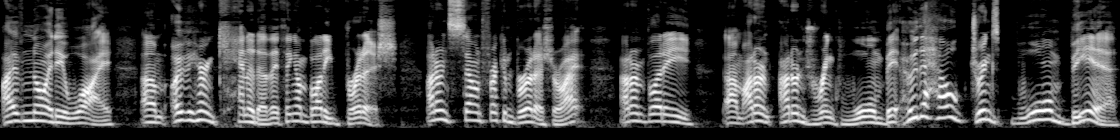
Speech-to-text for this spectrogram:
I have no idea why. Um, over here in Canada, they think I'm bloody British. I don't sound freaking British, right? I don't bloody um, I don't I don't drink warm beer. Who the hell drinks warm beer?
